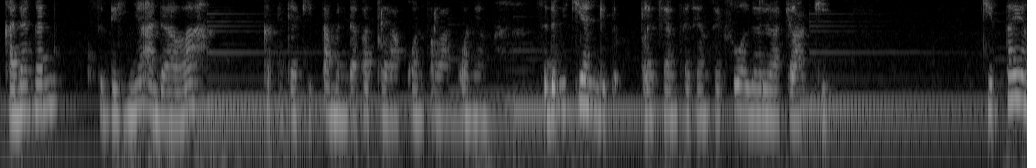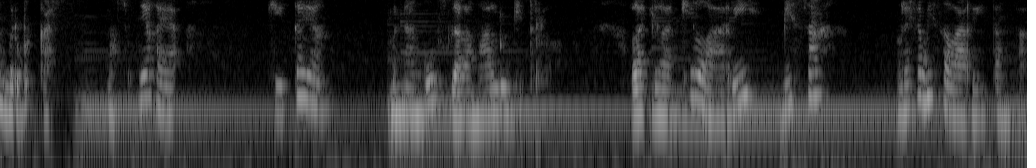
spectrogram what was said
Kadang kan sedihnya adalah ketika kita mendapat perlakuan-perlakuan yang sedemikian gitu. Pelecehan-pelecehan seksual dari laki-laki kita yang berbekas. Maksudnya kayak kita yang menanggung segala malu gitu loh. Laki-laki lari bisa. Mereka bisa lari tanpa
